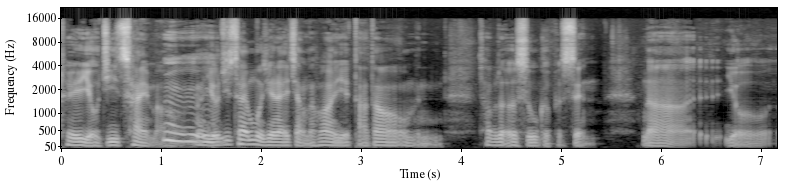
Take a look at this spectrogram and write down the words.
推有机菜嘛。那有机菜目前来讲的话，也达到我们差不多二十五个 percent。那有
